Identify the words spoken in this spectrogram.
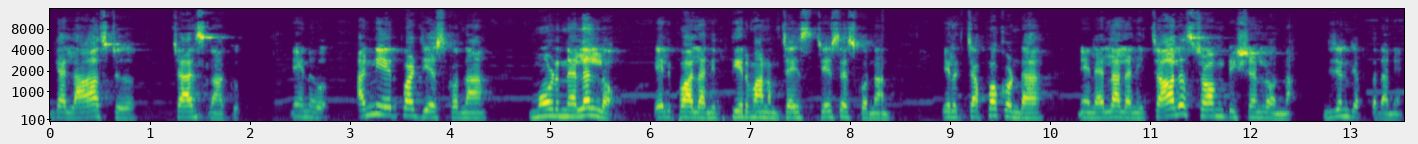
ఇంకా లాస్ట్ ఛాన్స్ నాకు. నేను అన్ని ఏర్పాటు చేసుకున్న మూడు నెలల్లో వెళ్ళిపోవాలని తీర్మానం చేస్ చేసేసుకున్నాను. వీళ్ళకి చెప్పకుండా నేను వెళ్ళాలని చాలా స్ట్రాంగ్ డిసిషన్లో ఉన్నా. నిజంగా చెప్తున్నా నేను.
